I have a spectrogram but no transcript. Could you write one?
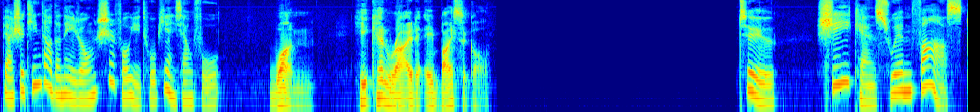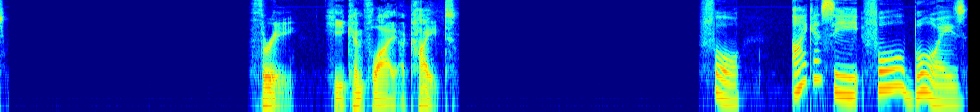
表示听到的内容是否与图片相符。 1. He can ride a bicycle. 2. She can swim fast. 3. He can fly a kite. 4. I can see four boys.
